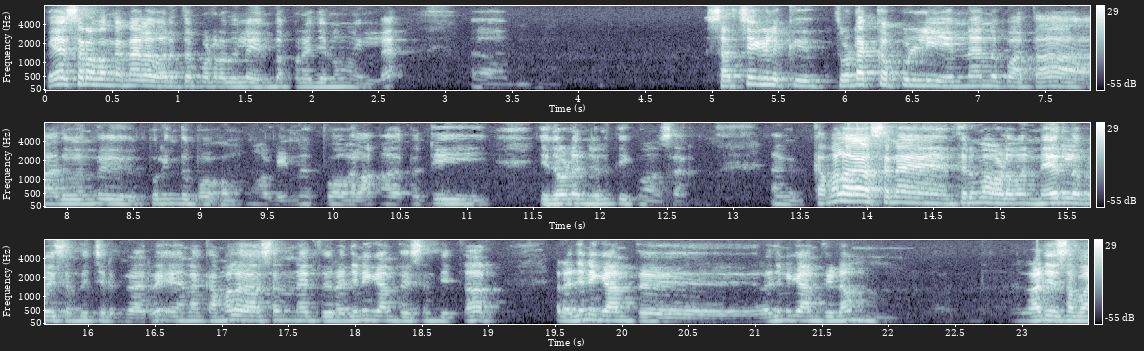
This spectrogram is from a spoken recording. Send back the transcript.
பேசுறவங்க மேல வருத்தப்படுறதுல எந்த பிரயோஜனமும் இல்லை. சர்ச்சைகளுக்கு தொடக்க புள்ளி என்னன்னு பார்த்தா அது வந்து புரிந்து போகும் அப்படின்னு போகலாம். அதை பற்றி இதோட நிறுத்திக்குவோம் சார். கமலஹாசனை திருமாவளவன் நேரில் போய் சந்திச்சிருக்கிறாரு. ஏன்னா கமலஹாசன் நேற்று ரஜினிகாந்தை சந்தித்தார். ரஜினிகாந்த் ரஜினிகாந்திடம் ராஜ்யசபா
